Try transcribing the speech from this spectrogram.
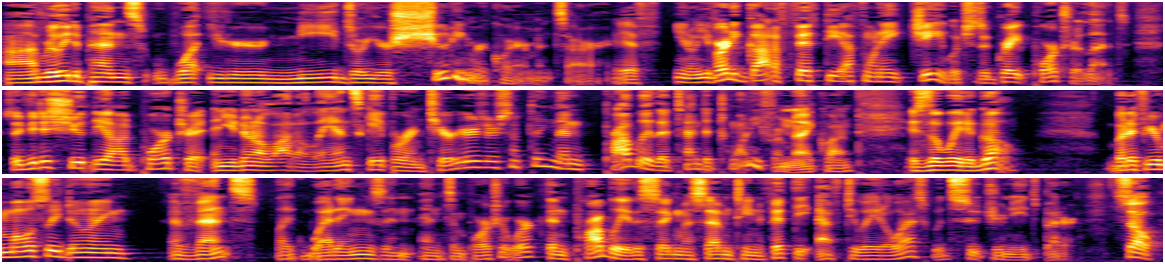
uh, really depends what your needs or your shooting requirements are. If you know you've already got a 50 f1.8G, which is a great portrait lens, so if you just shoot the odd portrait and you're doing a lot of landscape or interiors or something, then probably the 10 to 20 from Nikon is the way to go. But if you're mostly doing events like weddings and, and some portrait work, then probably the Sigma 1750 F28OS would suit your needs better. So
